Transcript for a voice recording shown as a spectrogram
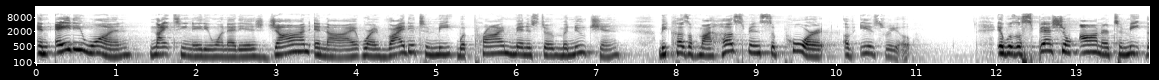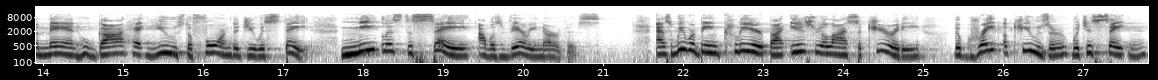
In 81, 1981 that is, John and I were invited to meet with Prime Minister Mnuchin because of my husband's support of Israel. It was a special honor to meet the man who God had used to form the Jewish state. Needless to say, I was very nervous. As we were being cleared by Israelite security, the great accuser, which is Satan,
